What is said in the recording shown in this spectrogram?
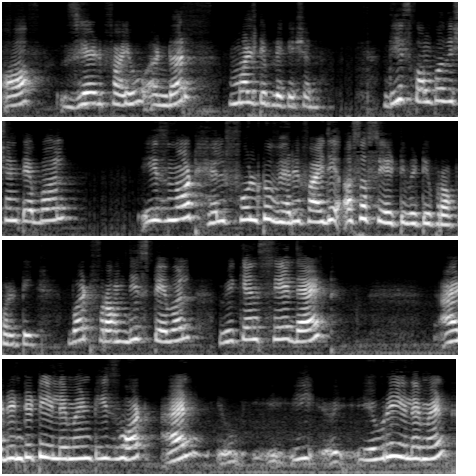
of z5 under multiplication. This composition table is not helpful to verify the associativity property but from this table we can say that identity element is what? And every element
